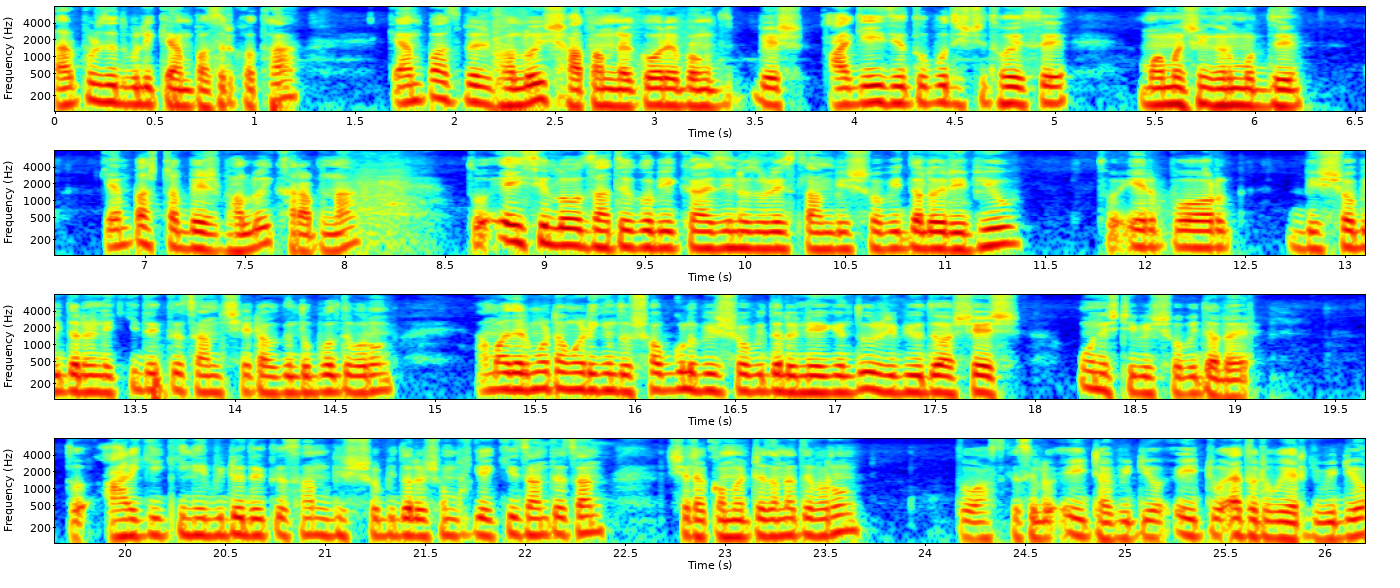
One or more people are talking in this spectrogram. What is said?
তারপর যদি বলি ক্যাম্পাসের কথা, ক্যাম্পাস বেশ ভালোই, সাতান্ন একর এবং বেশ আগেই যেহেতু প্রতিষ্ঠিত হয়েছে ময়মনসিংহের মধ্যে, ক্যাম্পাসটা বেশ ভালোই, খারাপ না। তো এই ছিল জাতীয় কবি কাজী নজরুল ইসলাম বিশ্ববিদ্যালয় রিভিউ তো এরপর বিশ্ববিদ্যালয় নিয়ে কী দেখতে চান সেটাও কিন্তু বলতে পারুন। আমাদের মোটামুটি কিন্তু সবগুলো বিশ্ববিদ্যালয় নিয়ে কিন্তু রিভিউ দেওয়া শেষ উনিশটি বিশ্ববিদ্যালয়ের। তো আর কি কী নিয়ে ভিডিও দেখতে চান, বিশ্ববিদ্যালয় সম্পর্কে কী জানতে চান সেটা কমেন্টে জানাতে পারুন। তো আজকে ছিল এইটা ভিডিও এইটু এতটুকুই আর কি ভিডিও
